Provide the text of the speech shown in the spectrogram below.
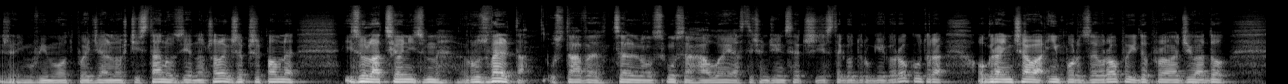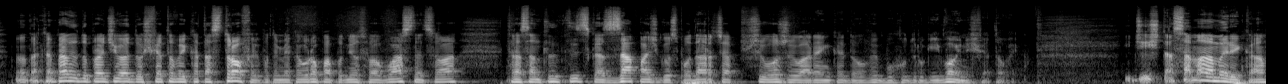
jeżeli mówimy o odpowiedzialności Stanów Zjednoczonych, że przypomnę izolacjonizm Roosevelta, ustawę celną Smusa Hallwaya z 1932 roku, która ograniczała import z Europy i doprowadziła do no, tak naprawdę doprowadziła do światowej katastrofy, po tym jak Europa podniosła własne cła, transatlantycka zapaść gospodarcza przyłożyła rękę do wybuchu II wojny światowej. I dziś ta sama Ameryka,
